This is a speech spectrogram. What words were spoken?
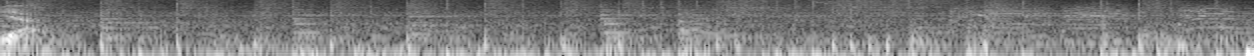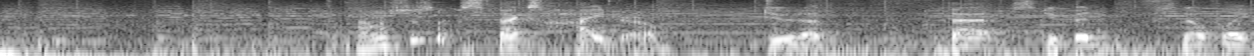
Yeah, How much does like Specs Hydro do to that stupid snowflake?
